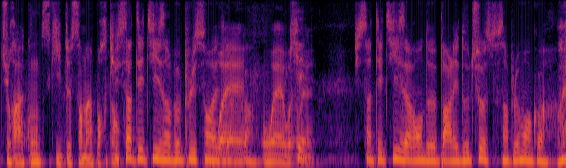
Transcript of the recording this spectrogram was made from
tu racontes ce qui te semble important. Tu synthétises un peu plus, on va ouais, dire. Quoi. ouais, ouais, ouais. Tu synthétises avant de parler d'autre chose, tout simplement, quoi. Ouais,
